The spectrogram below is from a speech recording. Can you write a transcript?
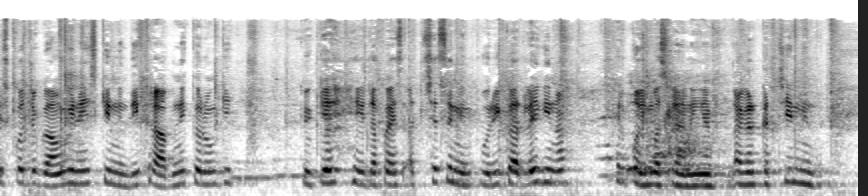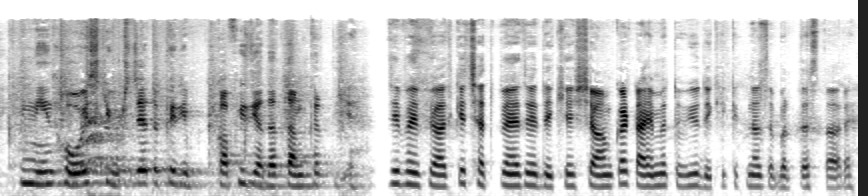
इसको जगाऊँगी नहीं इसकी नींद ख़राब नहीं करूँगी क्योंकि ये दफ़ा इस अच्छे से नींद पूरी कर लेगी ना फिर कोई मसला नहीं है। अगर कच्ची नींद नींद हो इसकी उठ जाए तो फिर ये काफ़ी ज़्यादा तंग करती है। जी भाई प्याज के छत पे आए तो ये देखिए शाम का टाइम है तो व्यू देखिए कितना ज़बरदस्त आ रहा है।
